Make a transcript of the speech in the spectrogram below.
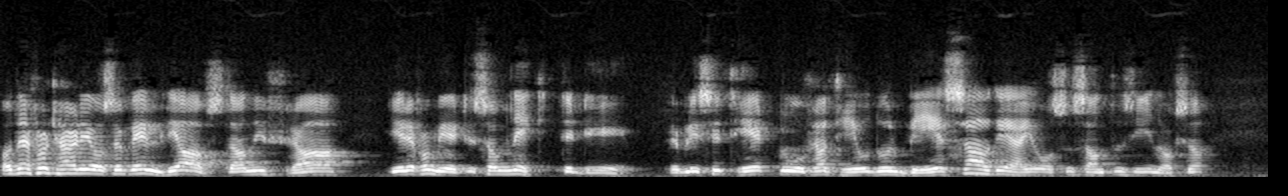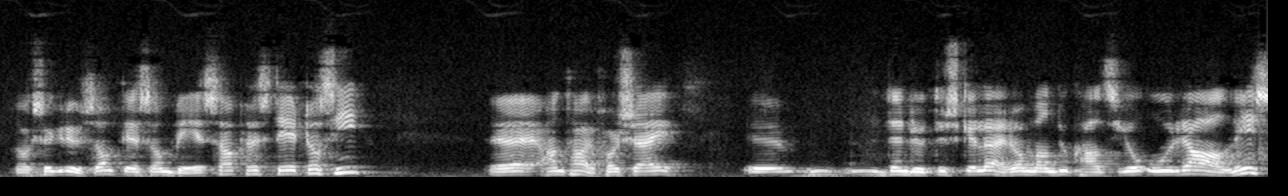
Og Derfor tar de også veldig avstand ifra de reformerte som nekter det. Det blir sitert noe fra Theodor Besa, og det er jo også sant å si nokså nokså grusomt, det som Besa presterte å si. Eh, han tar for seg eh, den lutherske lære om mandukatio oralis,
